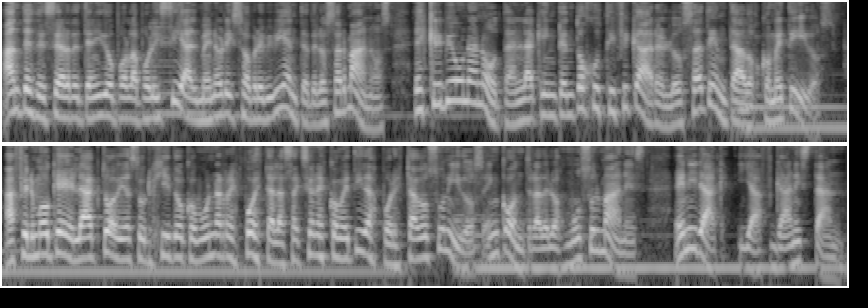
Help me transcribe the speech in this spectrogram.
Antes de ser detenido por la policía, el menor y sobreviviente de los hermanos escribió una nota en la que intentó justificar los atentados cometidos. Afirmó que el acto había surgido como una respuesta a las acciones cometidas por Estados Unidos en contra de los musulmanes en Irak y Afganistán.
